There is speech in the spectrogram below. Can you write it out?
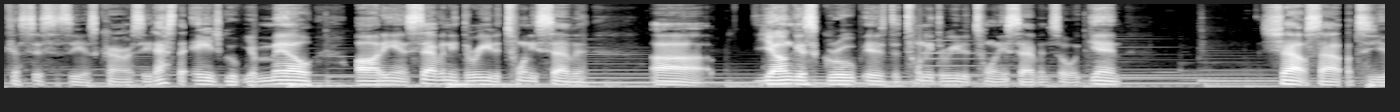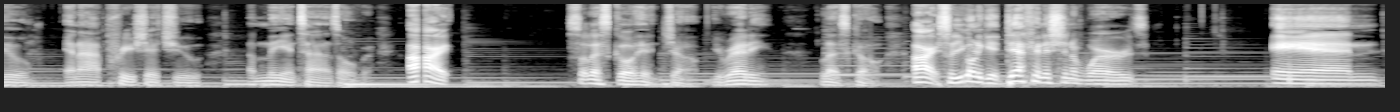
consistency is currency, that's the age group, your male audience, 73 to 27. Uh, youngest group is the 23 to 27. So again, shouts out to you, and I appreciate you a million times over. All right, so let's go ahead and jump. You ready? Let's go. All right, so you're going to get definition of words and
